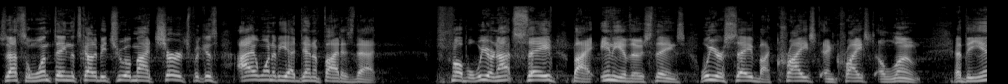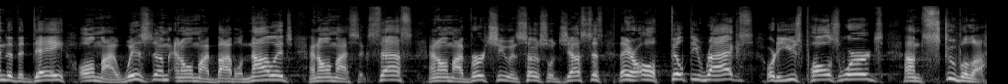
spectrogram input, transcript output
So that's the one thing that's got to be true of my church because I want to be identified as that. Oh, but we are not saved by any of those things. We are saved by Christ and Christ alone. At the end of the day, all my wisdom and all my Bible knowledge and all my success and all my virtue and social justice, they are all filthy rags, or to use Paul's words, um, skubala,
